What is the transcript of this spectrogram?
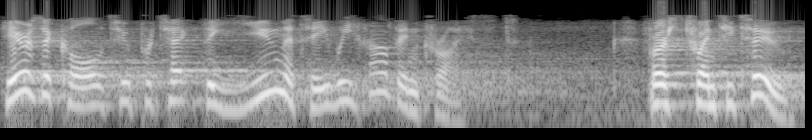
here's a call to protect the unity we have in Christ. Verse 22.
